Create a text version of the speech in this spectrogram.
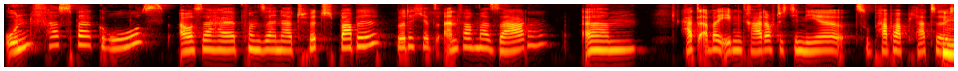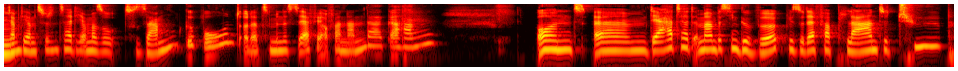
unfassbar groß, außerhalb von seiner Twitch-Bubble, würde ich jetzt einfach mal sagen. Ähm, hat aber eben gerade auch durch die Nähe zu Papa Platte, mhm. ich glaube, die haben zwischenzeitlich auch mal so zusammen gewohnt oder zumindest sehr viel aufeinander gehangen. Und ähm, der hat halt immer ein bisschen gewirkt wie so der verplante Typ.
